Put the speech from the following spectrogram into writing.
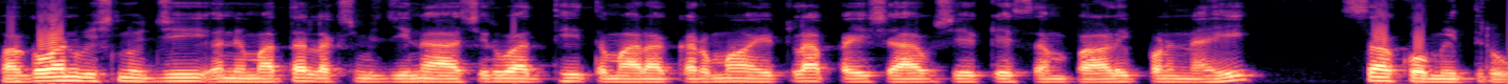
ભગવાન વિષ્ણુજી અને માતા લક્ષ્મીજીના આશીર્વાદથી તમારા કર્મ એટલા પૈસા આવશે કે સંભાળી પણ નહીં શકો મિત્રો.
